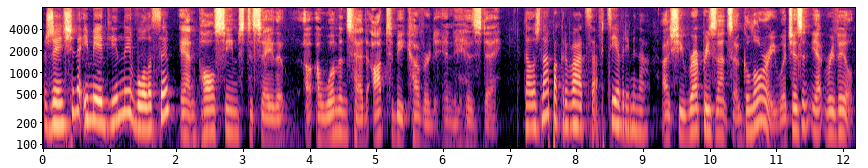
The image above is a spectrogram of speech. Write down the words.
женщина имеет длинные волосы, And Paul seems to say that a, a woman's head ought to be covered in his day. Должна покрываться в те времена, Uh, she represents a glory which isn't yet revealed.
